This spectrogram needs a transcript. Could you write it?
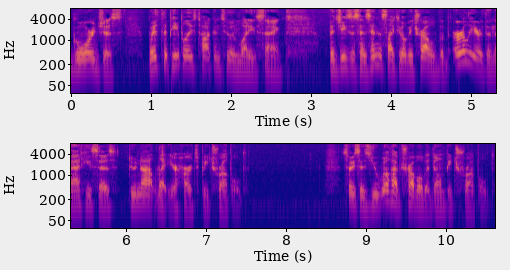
gorgeous with the people he's talking to and what he's saying. But Jesus says, In this life you'll be troubled. But earlier than that, he says, Do not let your hearts be troubled. So he says, You will have trouble, but don't be troubled.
